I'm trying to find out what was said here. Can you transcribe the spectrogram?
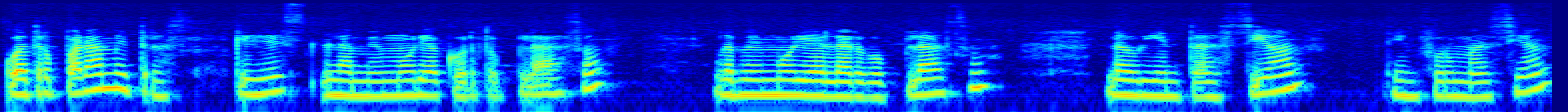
cuatro parámetros, que es la memoria a corto plazo, la memoria a largo plazo, la orientación de información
